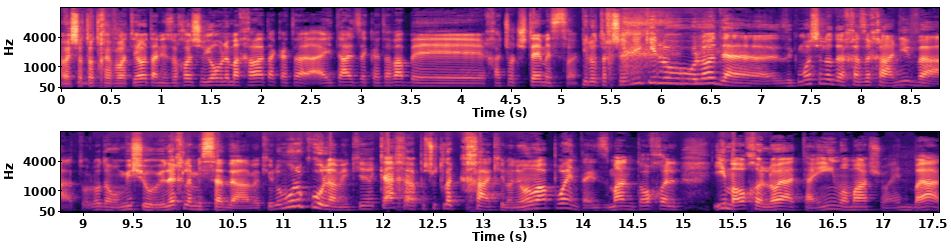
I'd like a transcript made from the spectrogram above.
רשתות חברתיות, אני זוכר שיום למחרת הכת... הייתה על זה כתבה בחדשות 12. כאילו תחשבי כאילו, לא יודע, זה כמו שלא יודע, לך אני ואת, או לא יודע, או מישהו ילך למסעדה, וכאילו מול כולם, היא כאילו ככה, פשוט לקחה, כאילו, אני אומר מה הפואנטה, הזמנת אוכל, אם האוכל לא היה טעים או משהו, אין בעיה,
